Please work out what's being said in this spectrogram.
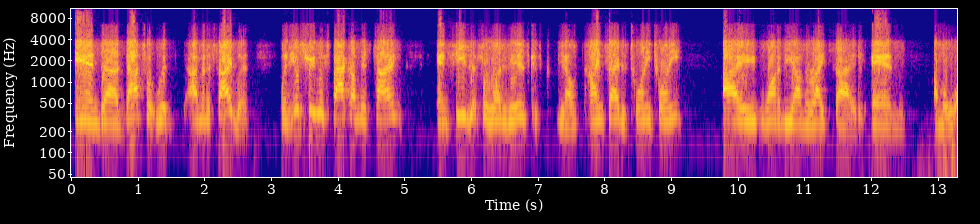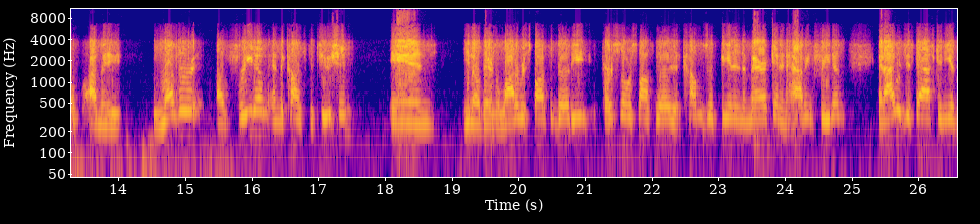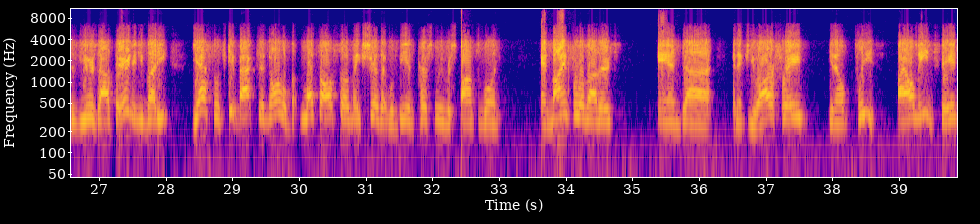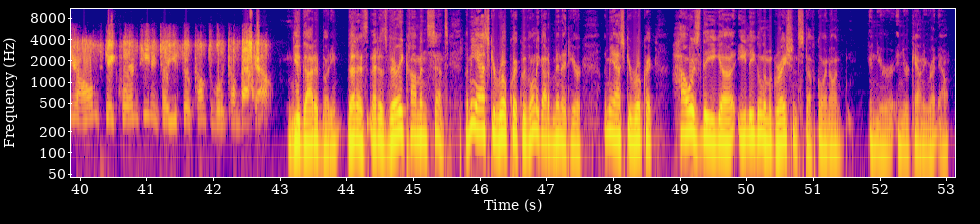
And uh, that's what would, I'm going to side with. When history looks back on this time and sees it for what it is, because, you know, hindsight is 2020, I want to be on the right side. And I'm a, I'm a lover of freedom and the Constitution. And you know, there's a lot of responsibility, personal responsibility that comes with being an American and having freedom. And I would just ask any of the viewers out there and anybody, yes, let's get back to normal, but let's also make sure that we're being personally responsible and, and mindful of others. And uh, and if you are afraid, you know, please, by all means, stay in your home, stay quarantined until you feel comfortable to come back out. You got it, buddy. That is that is very common sense. Let me ask you real quick. We've only got a minute here. Let me ask you real quick. How is the uh, illegal immigration stuff going on in your in your county right now?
